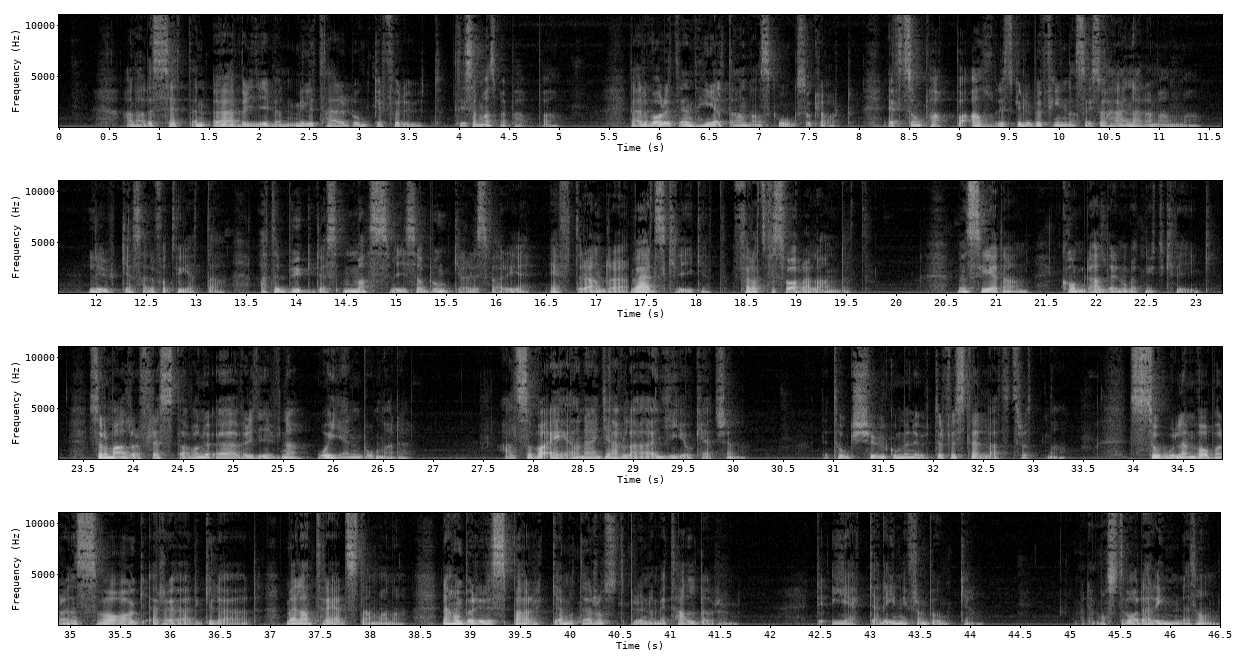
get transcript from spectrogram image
Han hade sett en övergiven militärbunker förut, tillsammans med pappa. Det hade varit en helt annan skog såklart, eftersom pappa aldrig skulle befinna sig så här nära mamma. Lukas hade fått veta att det byggdes massvis av bunkrar i Sverige efter andra världskriget för att försvara landet. Men sedan kom det aldrig något nytt krig, så de allra flesta var nu övergivna och igenbommade. Alltså, vad är den här jävla geocachen? Det tog 20 minuter för Stella att tröttna. Solen var bara en svag röd glöd mellan trädstammarna när hon började sparka mot den rostbruna metalldörren. Det ekade inifrån bunkern. Men det måste vara där inne, sa hon.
